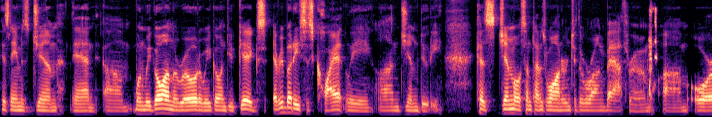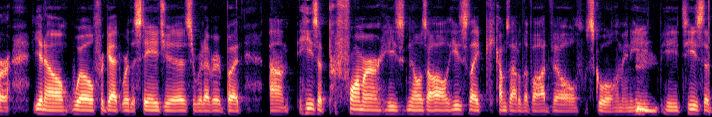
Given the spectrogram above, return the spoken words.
His name is Jim, and um, when we go on the road or we go and do gigs, everybody's just quietly on Jim duty. Because Jim will sometimes wander into the wrong bathroom, um, or you know, will forget where the stage is or whatever. But um, he's a performer. He knows all. He's like comes out of the vaudeville school. I mean, he he he's the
